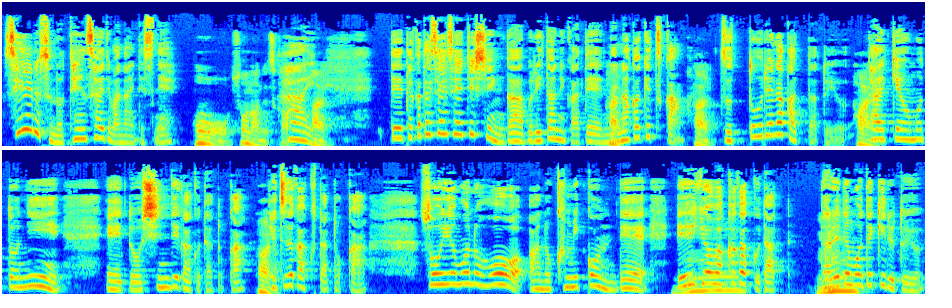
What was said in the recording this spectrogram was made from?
セールスの天才ではないんですね。おおそうなんですか。はいはい。で、高田先生自身がブリタニカではい。7ヶ月間、はい。ずっと売れなかったというはい。体験をもとに、えっ、と、心理学だとか、はい。哲学だとか、そういうものを、あの、組み込んで、営業は科学だ。誰でもできるという、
